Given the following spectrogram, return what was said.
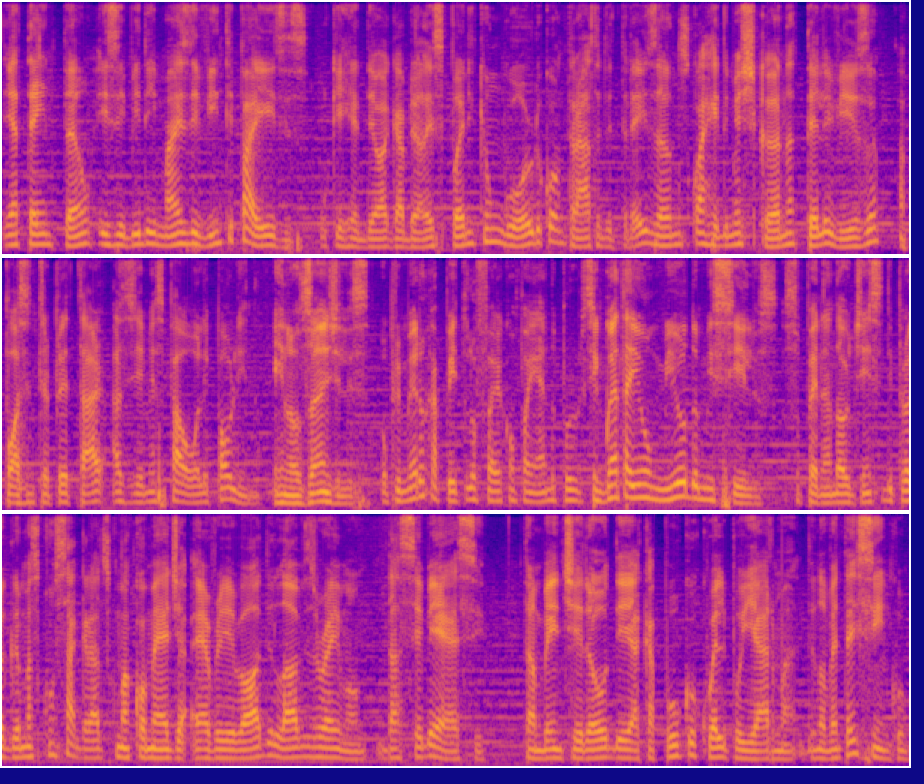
e até então exibida em mais de 20 países, o que rendeu a Gabriela Spanik um gordo contrato de 3 anos com a rede mexicana Televisa, após interpretar as gêmeas Paola e Paulina. Em Los Angeles, o primeiro capítulo foi acompanhado por 51 mil domicílios, superando a audiência de programas consagrados como a comédia Everybody Loves Raymond, da CBS, também tirou de Acapulco Coelho Yarma, de 95,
